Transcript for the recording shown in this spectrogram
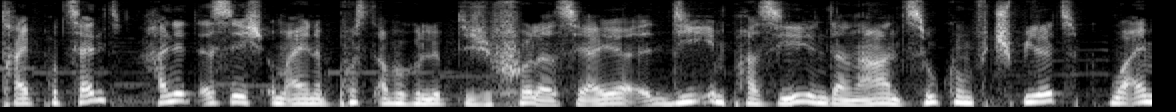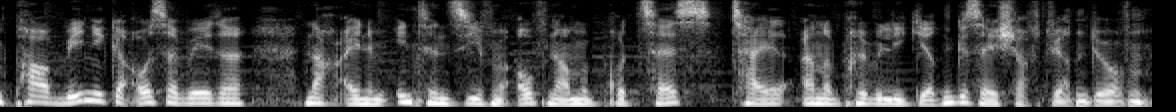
3% handelt es sich um eine postapokalyptische Thriller-Serie, die in Brasilien der nahen Zukunft spielt, wo ein paar wenige Auserwählte nach einem intensiven Aufnahmeprozess Teil einer privilegierten Gesellschaft werden dürfen.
